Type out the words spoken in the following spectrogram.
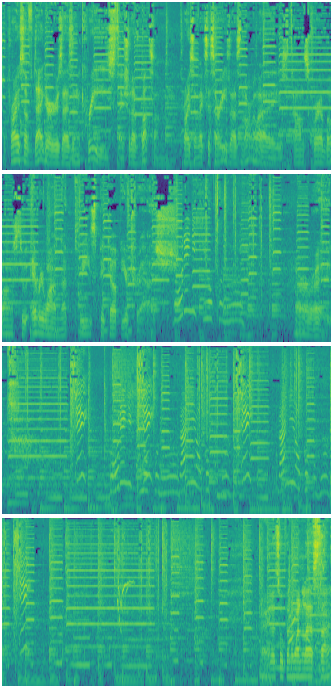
The price of daggers has increased. I should have bought some. Price of accessories has normalized. Town square belongs to everyone. Please pick up your trash. let's open one last time.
